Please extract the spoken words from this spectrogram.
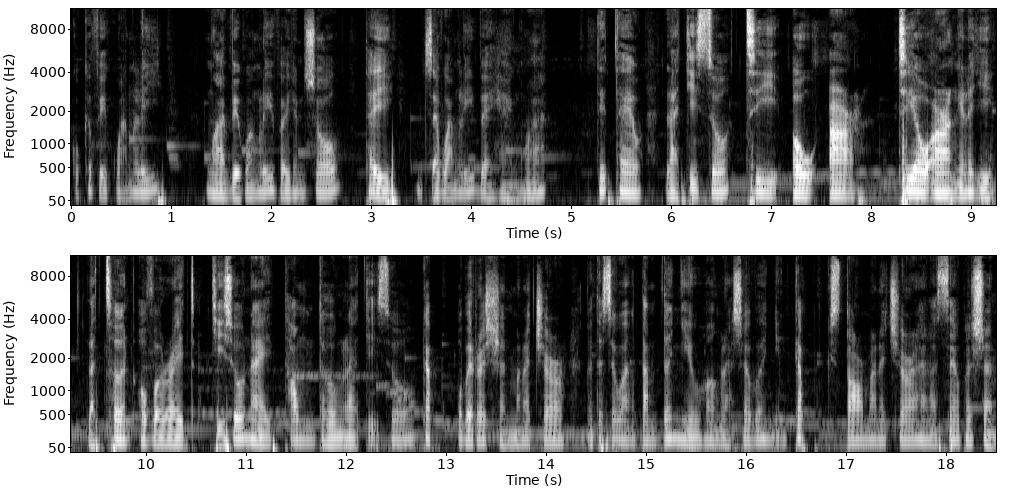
của cái việc quản lý ngoài việc quản lý về doanh số, thì sẽ quản lý về hàng hóa tiếp theo là chỉ số TOR TOR nghĩa là gì? Là turnover rate. Chỉ số này thông thường là chỉ số cấp operation manager. Người ta sẽ quan tâm tới nhiều hơn là so với những cấp store manager hay là sales person.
